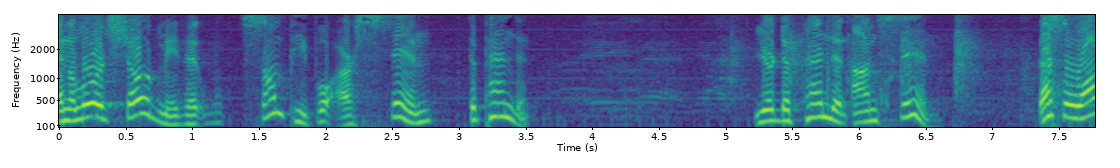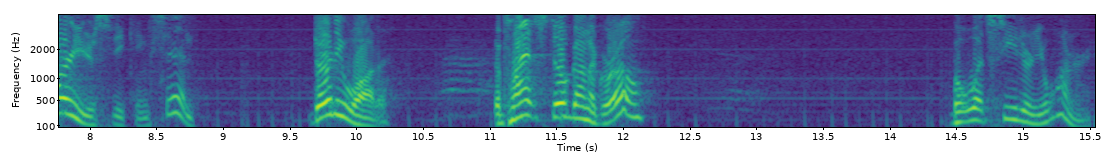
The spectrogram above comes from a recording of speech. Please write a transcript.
And the Lord showed me that some people are sin dependent. You're dependent on sin. That's the water you're seeking sin. Dirty water. The plant's still going to grow. But what seed are you watering?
